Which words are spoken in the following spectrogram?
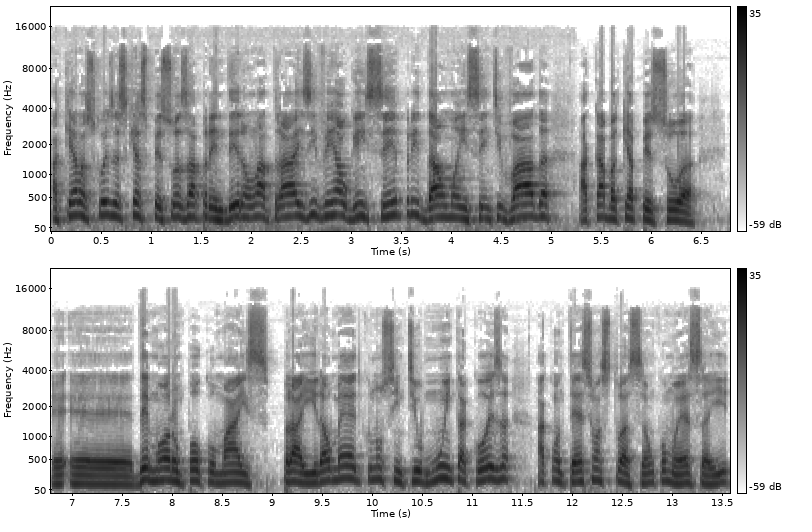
aquelas coisas que as pessoas aprenderam lá atrás e vem alguém sempre dar uma incentivada, acaba que a pessoa é, é, demora um pouco mais para ir ao médico, não sentiu muita coisa, acontece uma situação como essa aí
